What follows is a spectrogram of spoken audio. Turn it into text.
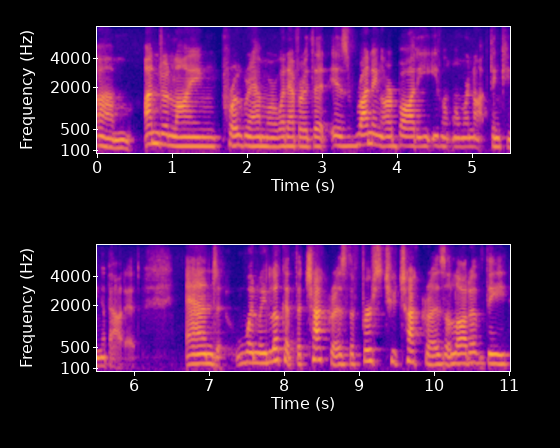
um, underlying program or whatever that is running our body even when we're not thinking about it. And when we look at the chakras, the first two chakras, a lot of the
